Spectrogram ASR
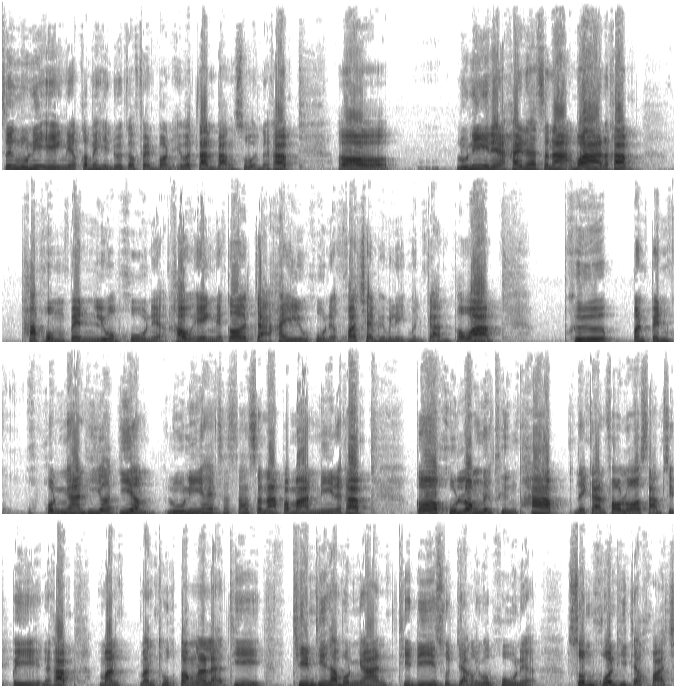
ซึ่งลูนี่เองเนี่ยก็ไม่เห็นด้วยกับแฟนบอลเอเวอร์ตันบางส่วนนะครับ เออลูนี่เนี่ยให้ทัศนะว่านะครับ ถ้าผมเป็นลิเวอร์พูลเนี่ยเขาเองเนี่ยก็จะให้ลิเวอร์พูลเนี่ยคว้าแชมป์พรีเมียร์ลีกเหมือนกัน เพราะว่าคือมันเป็นผลงานที่ยอดเยี่ยมลูนี่ให้ทัศนะประมาณนี้นะครับ ก็คุณลองนึกถึงภาพในการเฝ้ารอ 30 ปีนะครับ มันมันถูกต้องแล้วแหละที่ทีมที่ทำผลงานที่ดีสุดอย่างลิเวอร์พูลเนี่ย สมควรที่จะคว้าแช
